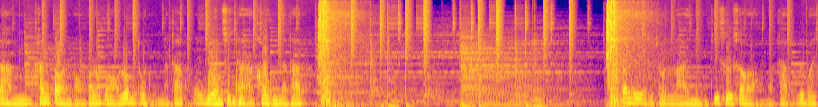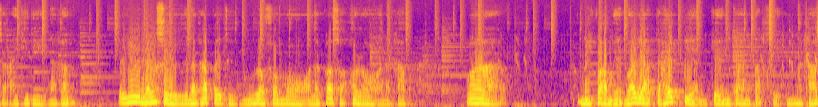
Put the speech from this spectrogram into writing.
ตามขั้นตอนของพรบร่วมทุนนะครับ ในเดือนสิงหาคมนะครับ ก็มีเอกชนรายหนึ่งที่ซื้อซองนะครับคือบริษัท ITD นะครับได้ยื่นหนังสือนะครับไปถึงรฟมแล้วก็สครนะครับ ว่า มีความเห็นว่าอยากจะให้เปลี่ยนเกณฑ์การตัดสินนะครับ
